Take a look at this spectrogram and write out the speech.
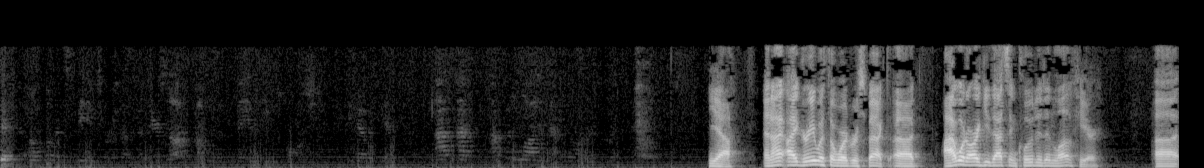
with a woman submitting to her husband. There's not a problem with a man being harsh. You know, it's, I, I, I put a lot in that word. Yeah. And I, I agree with the word respect. Uh, I would argue that's included in love here. Uh,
